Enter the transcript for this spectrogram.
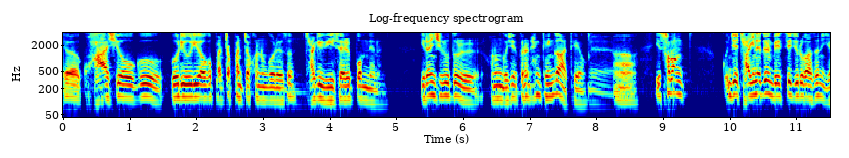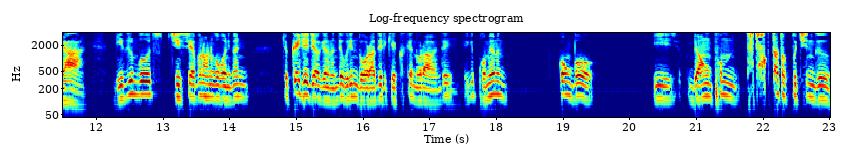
어, 과시하고 의리의리하고 반짝반짝 하는 거라서 자기 위세를 뽐내는 이런 식으로들 하는 것이 그런 행태인 것 같아요. 어, 이 서방 이제 자기네들 메시지로 봐서는 야 니들 뭐 G7 하는 거 보니까 저 꾀제지하게 하는데 우린 놀아도 이렇게 크게 놀아. 하는데 이게 보면은 꼭 뭐 이 명품 다덕다덕 붙인 그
